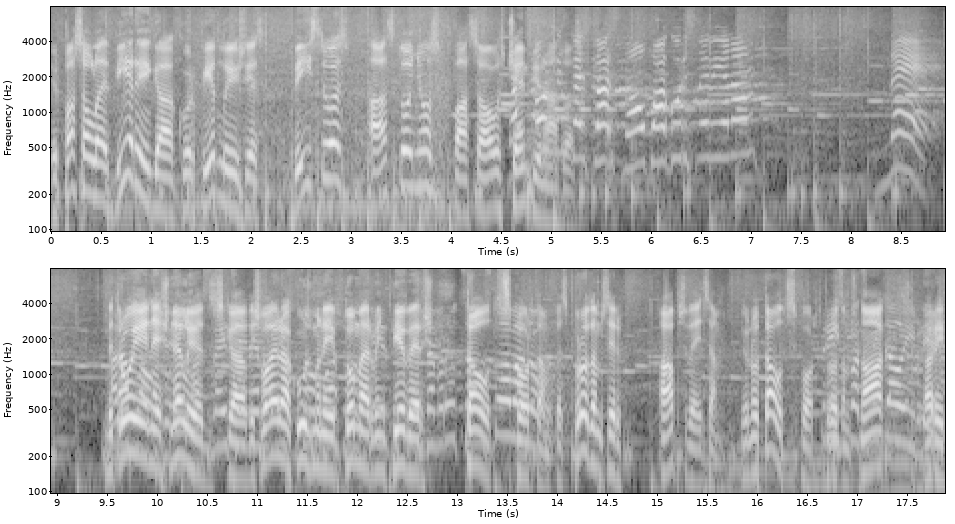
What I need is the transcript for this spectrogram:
ir pasaulē vienīgā, kur piedalījušies visos astoņos pasaules čempionātos. Olimpiskais kārs nav paguris nevienam? Nē. Bet rojienieši neliedz, ka visvairāk uzmanību tomēr viņi pievērš tautas sportam, kas, protams, ir apsveicami. Jo no tautas sporta, protams, nāk arī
